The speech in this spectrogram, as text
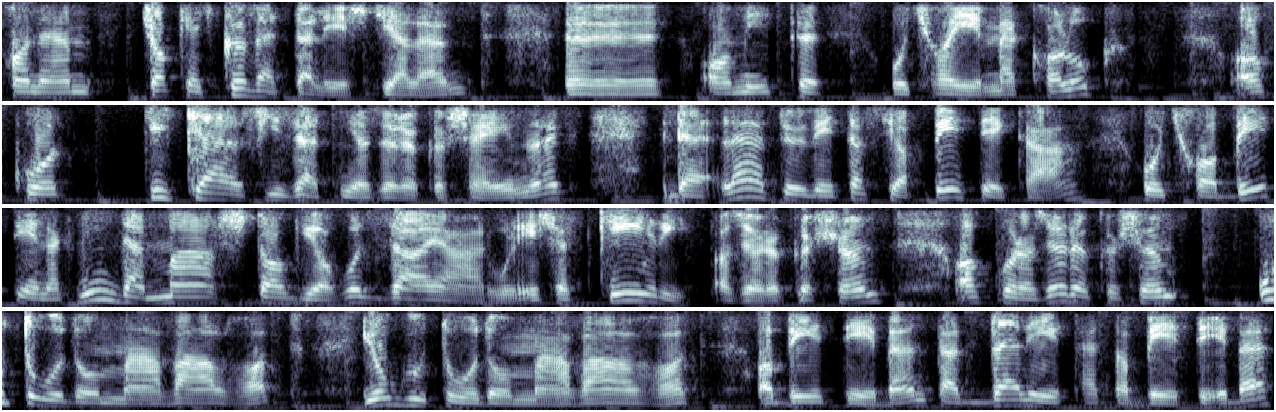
hanem csak egy követelést jelent, amit, hogyha én meghalok, akkor ki kell fizetni az örököseimnek, de lehetővé teszi a PTK, hogyha a BT-nek minden más tagja hozzájárul, és ezt kéri az örökösöm, akkor az örökösöm utódommá válhat, jogutódommá válhat a BT-ben, tehát beléphet a BT-be,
